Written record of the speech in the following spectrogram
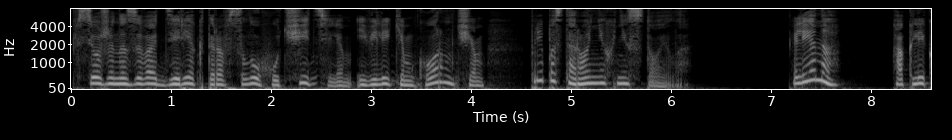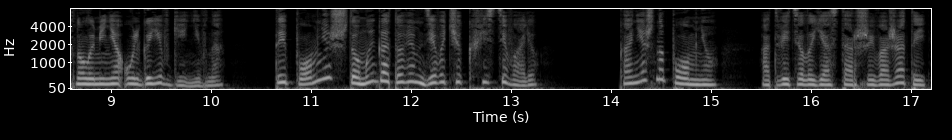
Все же называть директора вслух учителем и великим кормчем при посторонних не стоило. «Лена?» — окликнула меня Ольга Евгеньевна. «Ты помнишь, что мы готовим девочек к фестивалю?» «Конечно, помню», — ответила я старшей вожатой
